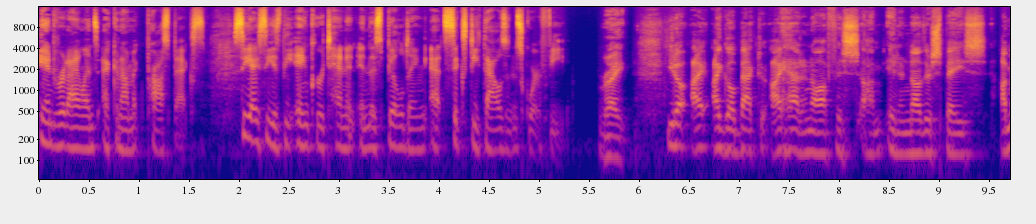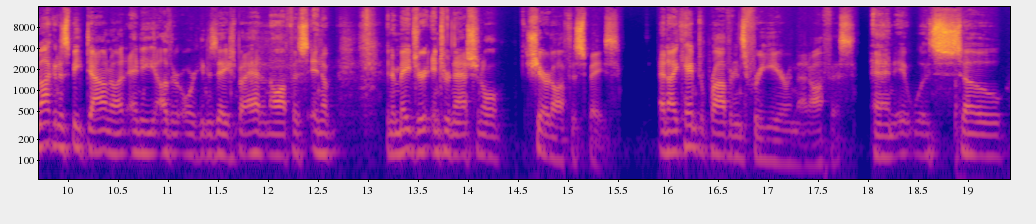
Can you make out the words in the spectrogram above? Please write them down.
and Rhode Island's economic prospects. CIC is the anchor tenant in this building at 60,000 square feet. Right. You know, I, I, go back to I had an office um, in another space. I'm not going to speak down on any other organization, but I had an office in a in a major international shared office space. And I came to Providence for a year in that office, and it was so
